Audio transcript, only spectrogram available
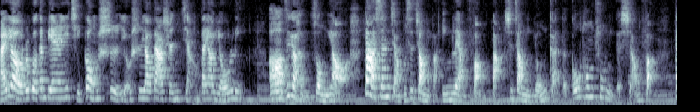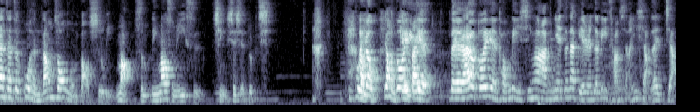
还有如果跟别人一起共事，有事要大声讲，但要有礼。啊、哦，这个很重要啊！大声讲不是叫你把音量放大，是叫你勇敢的沟通出你的想法。但在这个过程当中，我们保持礼貌。什么礼貌？什么意思？请、谢谢、对不起。不然还有要很多一点，对，还有多一点同理心啦。你也站在别人的立场想一想再讲。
